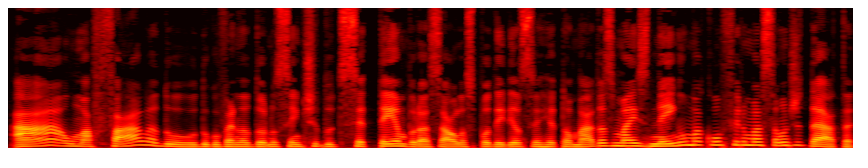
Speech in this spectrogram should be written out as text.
há uma fala do, do governador no sentido de setembro as aulas poderiam ser retomadas, mas nenhuma confirmação de data.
